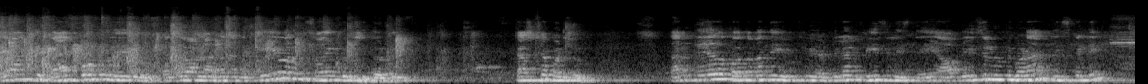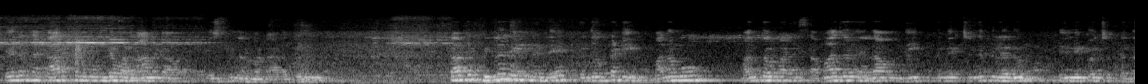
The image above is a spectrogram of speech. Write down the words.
ఎలాంటి బ్యాక్ బోన్ లేదు పెద్దవాళ్ళు అన్నదాన్ని కేవలం స్వయం కృషితోటి కష్టపడుతూ. తనకు ఏదో కొంతమంది పిల్లలు ఫీజులు ఇస్తే ఆ ఫీజుల నుండి కూడా తీసుకెళ్ళి ఏదైనా కార్యక్రమం ఉంటే వాళ్ళ నాన్నగా ఇస్తుంది అనమాట ఆడపిల్లలు. కాబట్టి పిల్లలు ఏంటంటే ప్రతి ఒక్కటి. మనము మనతో పాటు సమాజం ఎలా ఉంది? అంటే మీరు చిన్నపిల్లలు ఇది మీకు కొంచెం పెద్ద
